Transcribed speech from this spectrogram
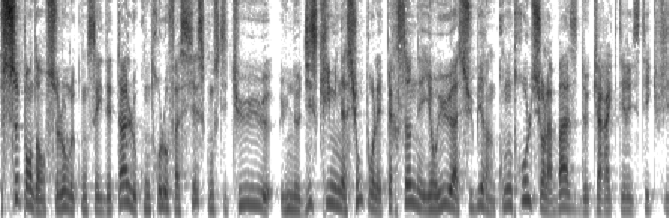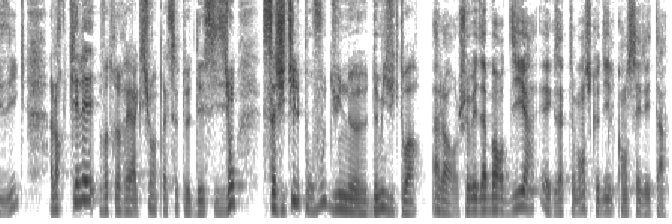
Cependant, selon le Conseil d'État, le contrôle aux faciès constitue une discrimination pour les personnes ayant eu à subir un contrôle sur la base de caractéristiques physiques. Alors, quelle est votre réaction après cette décision? S'agit-il pour vous d'une demi-victoire? Alors, je vais d'abord dire exactement ce que dit le Conseil d'État.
